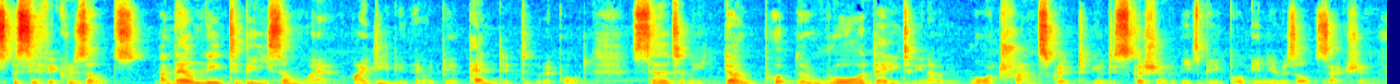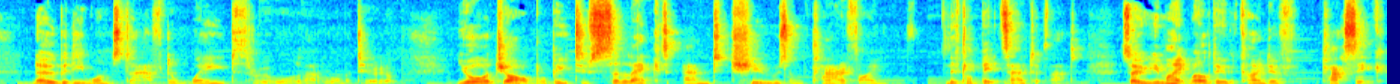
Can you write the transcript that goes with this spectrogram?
specific results and they'll need to be somewhere. Ideally, they would be appended to the report. Certainly, don't put the raw data, you know, the raw transcript of your discussion with these people in your results section. Nobody wants to have to wade through all of that raw material. Your job will be to select and choose and clarify little bits out of that. So you might well do the kind of classic,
